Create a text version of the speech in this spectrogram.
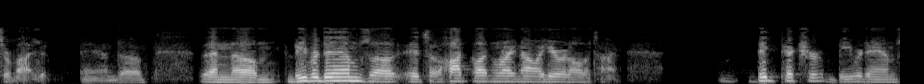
survive it. And uh, then um, beaver dams, uh, it's a hot button right now. I hear it all the time. Big picture, beaver dams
